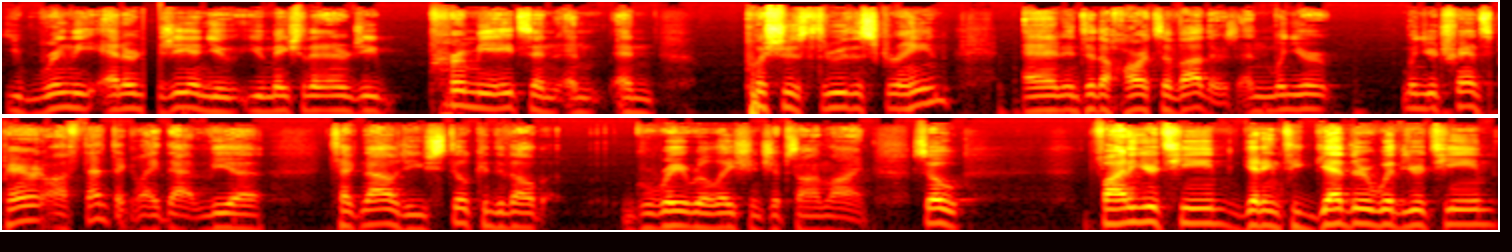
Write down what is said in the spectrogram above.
You bring the energy and you, you make sure that energy permeates and, and, and pushes through the screen and into the hearts of others. And when you're when you're transparent, authentic like that via technology, you still can develop great relationships online. So finding your team, getting together with your team.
